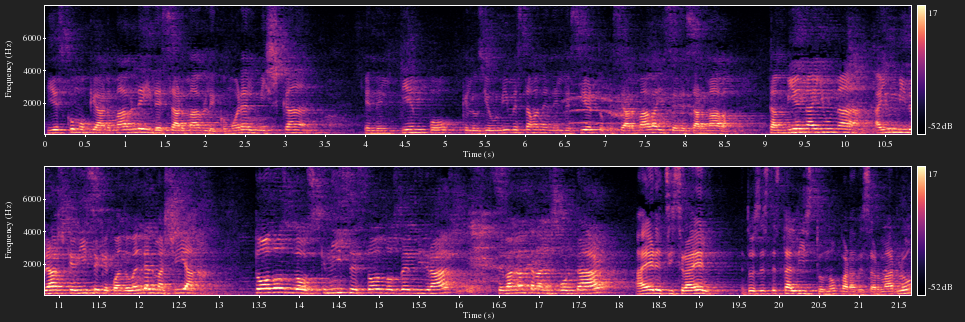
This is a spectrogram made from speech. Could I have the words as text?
y es como que armable y desarmable, como era el Mishkan en el tiempo que los Yehudim estaban en el desierto, que se armaba y se desarmaba. También hay, una, hay un Midrash que dice que cuando venga el Mashiach, todos los Knises, todos los Bet Midrash, se van a transportar a Eretz Israel. Entonces este está listo, ¿no? Para desarmarlo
